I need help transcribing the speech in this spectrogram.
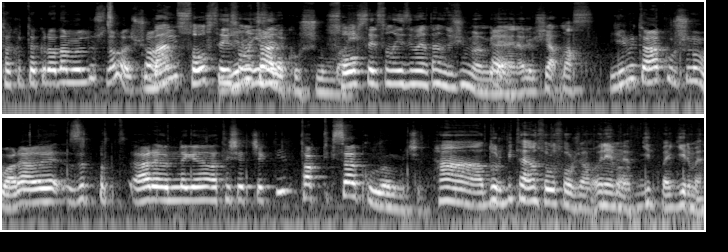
takır takır adam öldürsün ama şu ben anda Souls serisi ona 20 tane izin, kurşunum var. Souls serisi ona izin verirken düşünmüyorum bile Evet. yani öyle bir şey yapmaz. 20 tane kurşunum var. Yani öyle zırt pırt her önüne gelen ateş edecek değil. Taktiksel kullanım için. Ha dur bir tane soru soracağım önemli. Sor. Geliyor girme.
